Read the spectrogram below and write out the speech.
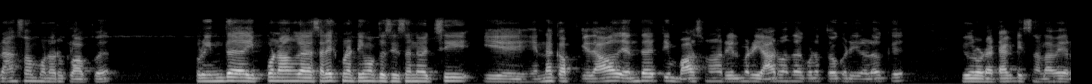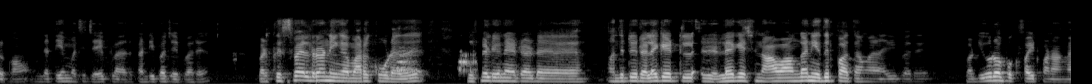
ட்ரான்ஸ்ஃபார்ம் பண்ணார் கிளாப்பு அப்புறம் இந்த இப்போ நாங்கள் செலக்ட் பண்ண டீம் ஆஃப் த சீசன் வச்சு என்ன கப் ஏதாவது எந்த டீம் பார்சலோனா ரியல் மாதிரி யார் வந்தால் கூட தோக்கடிக்கிற அளவுக்கு இவரோட டாக்டிக்ஸ் நல்லாவே இருக்கும். இந்த டீம் வச்சு ஜெயிப்பாரு கண்டிப்பாக ஜெயிப்பாரு. பட் கிறிஸ்வைல்டரும் நீங்கள் மறக்கக்கூடாது. கிறிஸ்வைல்ட் யுனைடெட் வந்துட்டு ரெலகேட் ரெலகேஷன் ஆவாங்கன்னு எதிர்பார்த்தாங்க நிறைய பேர். பட் யூரோப்புக்கு ஃபைட் பண்ணாங்க.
